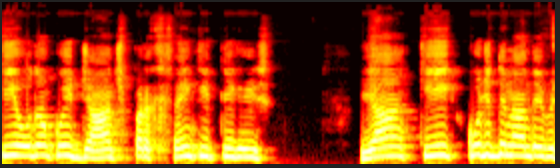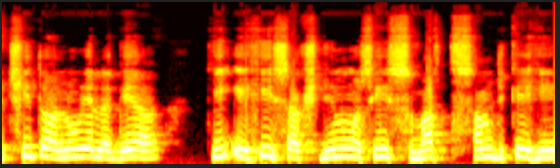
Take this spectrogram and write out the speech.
ਕੀ ਉਦੋਂ ਕੋਈ ਜਾਂਚ ਪਰਖ ਨਹੀਂ ਕੀਤੀ ਗਈ ਸੀ? ਜਾਂ ਕੀ ਕੁਝ ਦਿਨਾਂ ਦੇ ਵਿੱਚ ਹੀ ਤੁਹਾਨੂੰ ਇਹ ਲੱਗਿਆ ਕਿ ਇਹੀ ਸ਼ਖਸ ਜਿਹਨੂੰ ਅਸੀਂ ਸਮਰਥ ਸਮਝ ਕੇ ਹੀ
